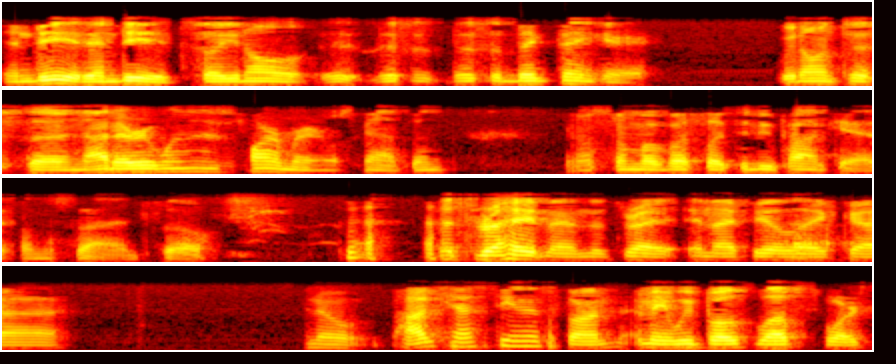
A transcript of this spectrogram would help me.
Indeed, indeed. So you know, this is this is a big thing here. We don't just uh, not everyone is a farmer in Wisconsin. You know, some of us like to do podcasts on the side. So That's right, man. That's right. And I feel like uh you know, podcasting is fun. I mean, we both love sports.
